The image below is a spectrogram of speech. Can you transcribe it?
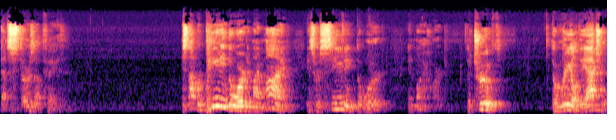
that stirs up faith. It's not repeating the Word in my mind, it's receiving the Word in my heart. The truth, the real, the actual,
